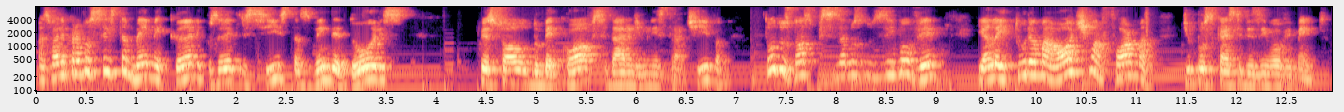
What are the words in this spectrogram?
mas vale para vocês também, mecânicos, eletricistas, vendedores, pessoal do back-office, da área administrativa. Todos nós precisamos nos desenvolver e a leitura é uma ótima forma de buscar esse desenvolvimento.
